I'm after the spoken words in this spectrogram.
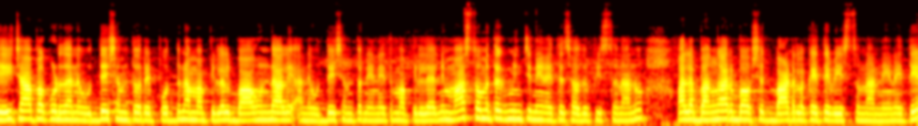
చేయి చాపకూడదు అనే ఉద్దేశంతో రేపు పొద్దున మా పిల్లలు బాగుండాలి అనే ఉద్దేశంతో నేనైతే మా పిల్లల్ని మా స్తోమతకు మించి నేనైతే చదివిపిస్తున్నాను. వాళ్ళ బంగారు భవిష్యత్ బాటలకైతే వేస్తున్నాను నేనైతే.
